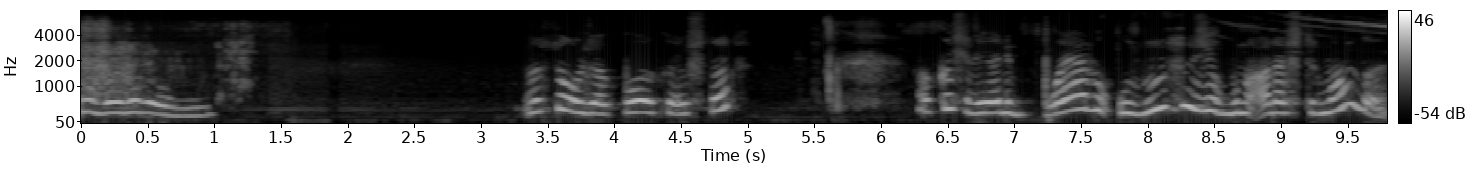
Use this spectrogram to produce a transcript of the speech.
Yok böyle de olmuyor. Nasıl olacak bu arkadaşlar? Arkadaşlar yani bayağı bir uzun sürecek bunu araştırmam da.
